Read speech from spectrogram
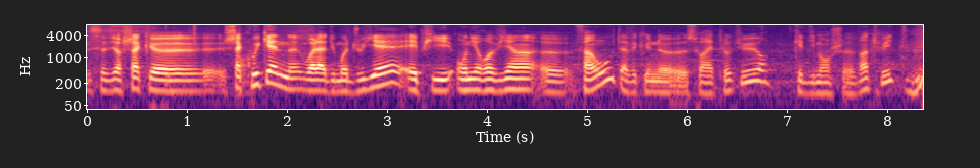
C'est-à-dire chaque, euh, chaque week-end voilà, du mois de juillet, et puis on y revient euh, fin août avec une euh, soirée de clôture qui est dimanche euh, 28, Mhm.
